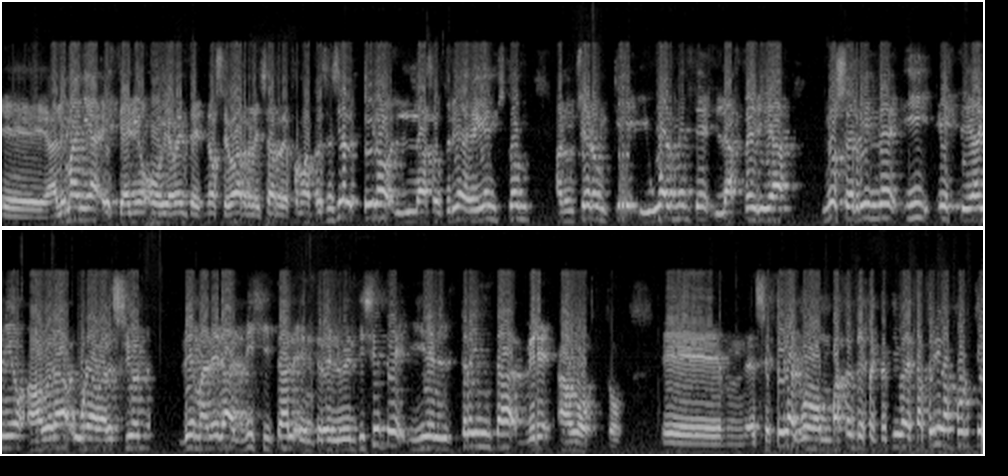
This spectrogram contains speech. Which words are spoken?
eh, Alemania. Este año obviamente no se va a realizar de forma presencial, pero las autoridades de Gamescom anunciaron que igualmente la feria no se rinde y este año habrá una versión de manera digital entre el 27 y el 30 de agosto. Eh, se espera con bastante expectativa esta feria porque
